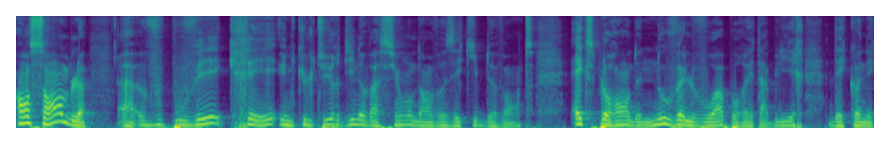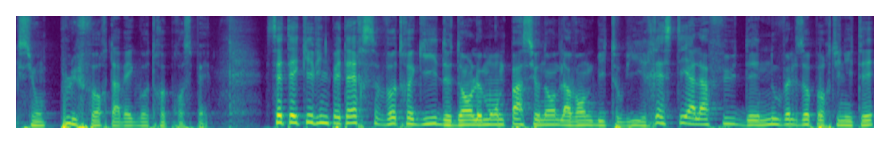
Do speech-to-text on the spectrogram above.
Ensemble, euh, vous pouvez créer une culture d'innovation dans vos équipes de vente, explorant de nouvelles voies pour établir des connexions plus fortes avec votre prospect. C'était Kevin Peters, votre guide dans le monde passionnant de la vente B2B. Restez à l'affût des nouvelles opportunités,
